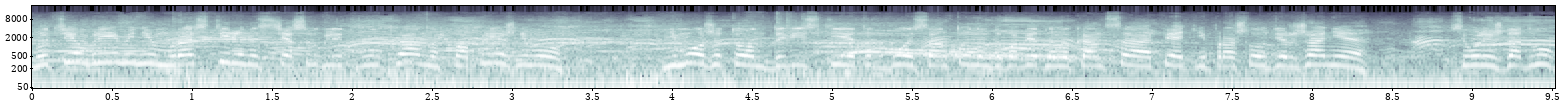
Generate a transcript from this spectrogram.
Но тем временем растерянно сейчас выглядит Вулкан. По-прежнему не может он довести этот бой с Антоном до победного конца. Опять не прошло удержание. Всего лишь до двух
